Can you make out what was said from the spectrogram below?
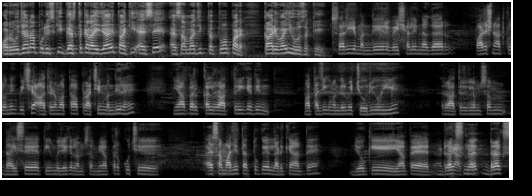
और रोज़ाना पुलिस की गश्त कराई जाए ताकि ऐसे असामाजिक तत्वों पर कार्रवाई हो सके। सर ये मंदिर वैशाली नगर पारिशनाथ कॉलोनी के पीछे आतेड़ माता प्राचीन मंदिर है। यहाँ पर कल रात्रि के दिन माता जी के मंदिर में चोरी हुई है। रात्रि लमसम ढाई से तीन बजे के लमसम यहाँ पर कुछ असामाजिक तत्व के लड़के आते हैं जो कि यहाँ पे ड्रग्स ड्रग्स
